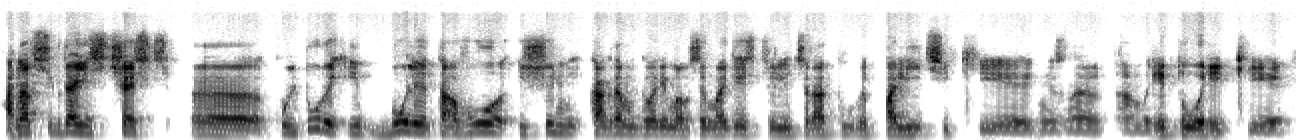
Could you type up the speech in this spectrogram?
Она всегда есть часть э, культуры, и более того, еще не, когда мы говорим о взаимодействии литературы, политики, не знаю, там, риторики,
